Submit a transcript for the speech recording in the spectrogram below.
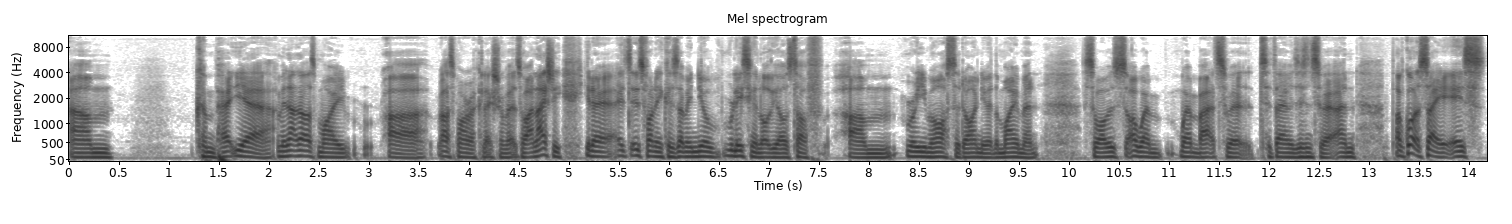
Um, compare yeah i mean that, that was my uh, that's my recollection of it as well and actually you know it's, it's funny because i mean you're releasing a lot of the old stuff um, remastered aren't you at the moment so i was i went went back to it today and was to it and i've got to say it's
